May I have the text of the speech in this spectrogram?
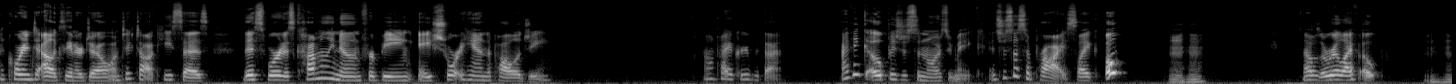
according to Alexander Joe on TikTok, he says this word is commonly known for being a shorthand apology. I don't know if I agree with that. I think ope is just a noise we make. It's just a surprise. Like, oh, Mm-hmm. that was a real life ope. Mm-hmm.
